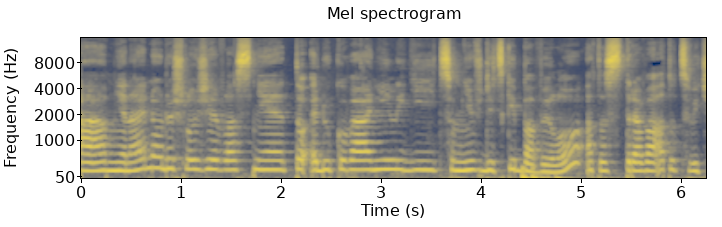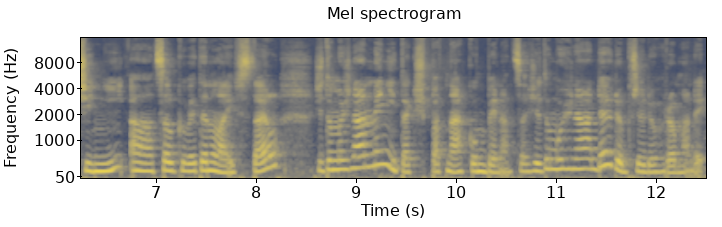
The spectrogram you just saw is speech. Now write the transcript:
a mně najednou došlo, že vlastně to edukování lidí, co mě vždycky bavilo, a ta strava a to cvičení a celkově ten lifestyle, že to možná není tak špatná kombinace, že to možná jde dobře dohromady.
